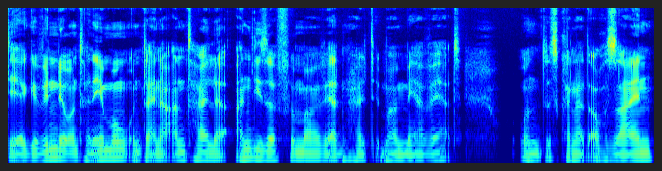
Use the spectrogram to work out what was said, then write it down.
der Gewinn der Unternehmung und deine Anteile an dieser Firma werden halt immer mehr wert. Und es kann halt auch sein,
